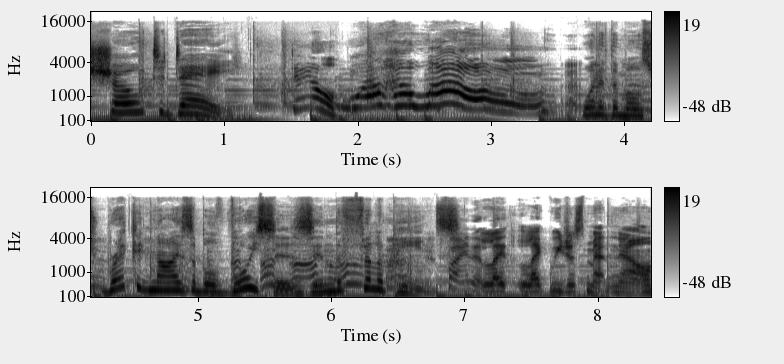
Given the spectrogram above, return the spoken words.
show today, Dale. Well, hello. One of the most recognizable voices in the Philippines. Fine, like like we just met now.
